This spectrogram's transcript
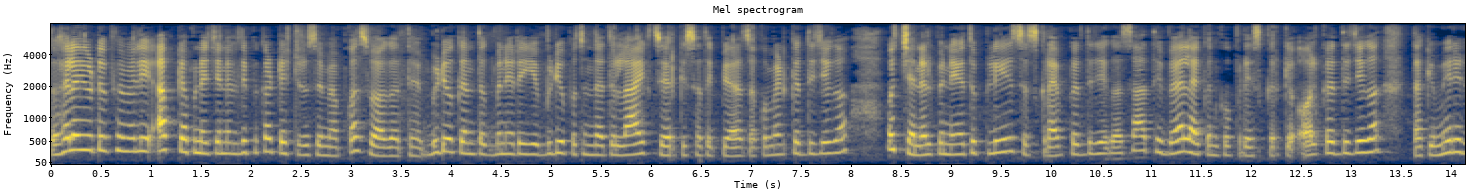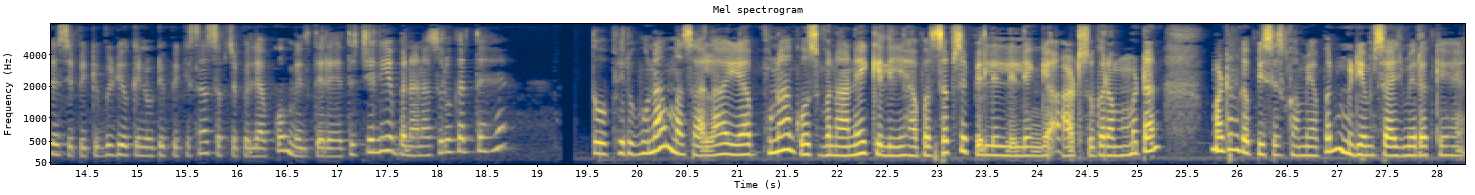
तो हेलो यूट्यूब फैमिली आपके अपने चैनल दीपिका टेस्ट रसोई में आपका स्वागत है। वीडियो के अंत तक बने रहिए। वीडियो पसंद आए तो लाइक शेयर के साथ एक प्यारा सा कमेंट कर दीजिएगा। और चैनल पर नए तो प्लीज़ सब्सक्राइब कर दीजिएगा। साथ ही बेल आइकन को प्रेस करके ऑल कर दीजिएगा, ताकि मेरी रेसिपी की वीडियो की नोटिफिकेशन सबसे पहले आपको मिलते रहे। तो चलिए बनाना शुरू करते हैं। तो फिर भुना मसाला या भुना गोश्त बनाने के लिए यहाँ पर सबसे पहले ले लेंगे 800 ग्राम मटन। मटन का पीसेस को हम यहाँ पर मीडियम साइज़ में रखे हैं।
